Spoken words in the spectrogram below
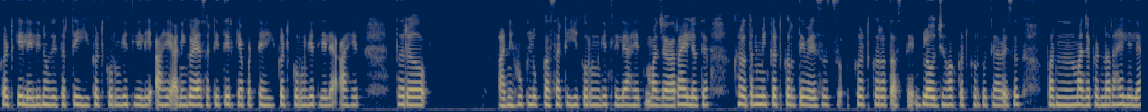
कट केलेली नव्हती तर तीही कट करून घेतलेली आहे आणि गळ्यासाठी तिरक्या पट्ट्याही कट करून घेतलेल्या आहेत. तर आणि हुक लुक्कासाठीही करून घेतलेल्या आहेत. माझ्या राहिल्या होत्या. खरं तर मी कट करते वेळेसच कट करत असते. ब्लाऊज जेव्हा कट करतो त्यावेळेसच पण माझ्याकडनं राहिलेल्या.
